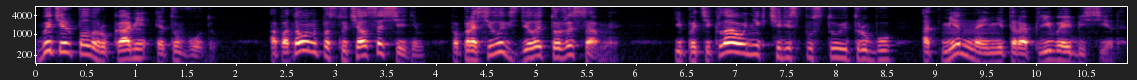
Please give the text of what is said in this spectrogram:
вычерпал руками эту воду. А потом он постучал соседям, попросил их сделать то же самое. И потекла у них через пустую трубу отменная неторопливая беседа.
